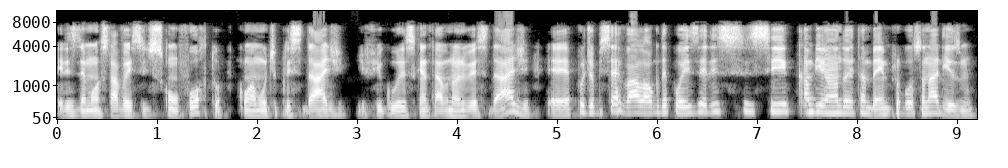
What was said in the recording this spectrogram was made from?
eles demonstravam esse desconforto com a multiplicidade de figuras que entravam na universidade, é, pude observar logo depois eles se, se cambiando aí também para o bolsonarismo,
